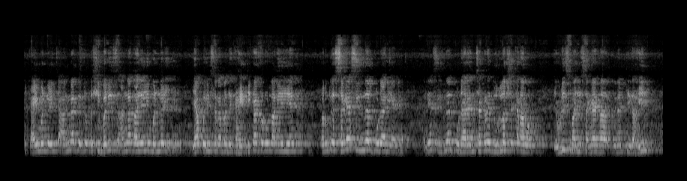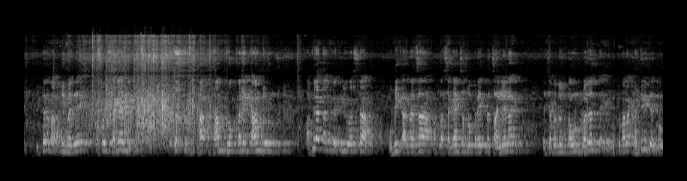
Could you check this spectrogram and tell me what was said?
की काही मंडळींच्या अंगात येतो तशी बरीच अंगात आलेली मंडळी या परिसरामध्ये काही टीका करू लागलेली आहेत. परंतु हे सगळे सिजनल पुढारी आहेत. आणि या सिजनल पुढाऱ्यांच्याकडे दुर्लक्ष करावं एवढीच माझी सगळ्यांना विनंती राहील. इतर बाबतीमध्ये आपण सगळ्यांनी ठा ठामठोकपणे काम करून आपल्या तालुक्यातील व्यवस्था उभी करण्याचा आपला सगळ्यांचा जो प्रयत्न चाललेला आहे त्याच्यामधून जाऊन बदलतं आहे मी तुम्हाला खात्री देतो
